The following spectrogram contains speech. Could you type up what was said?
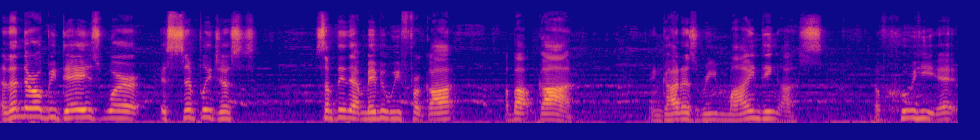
And then there will be days where it's simply just something that maybe we forgot about God. And God is reminding us of who He is.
